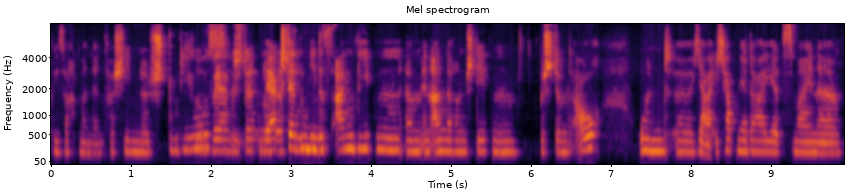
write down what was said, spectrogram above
wie sagt man denn, verschiedene Studios, so Werkstätten, Werkstätten die das anbieten, ähm, in anderen Städten bestimmt auch. Und äh, ja, ich habe mir da jetzt meine,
